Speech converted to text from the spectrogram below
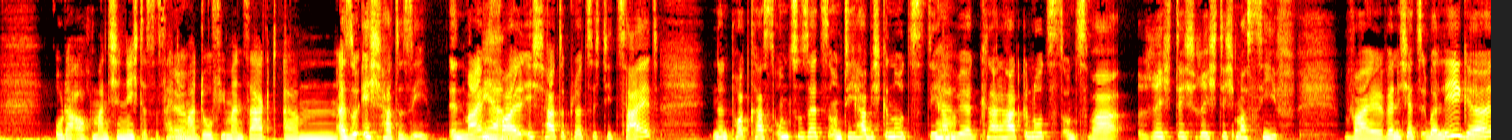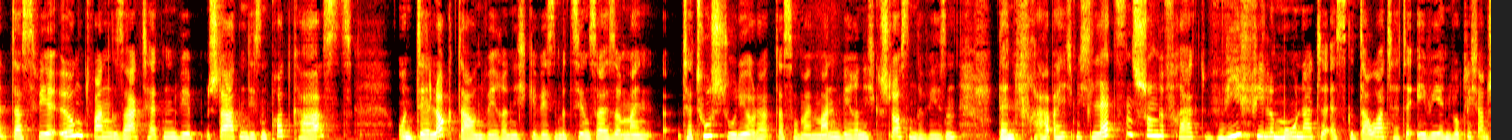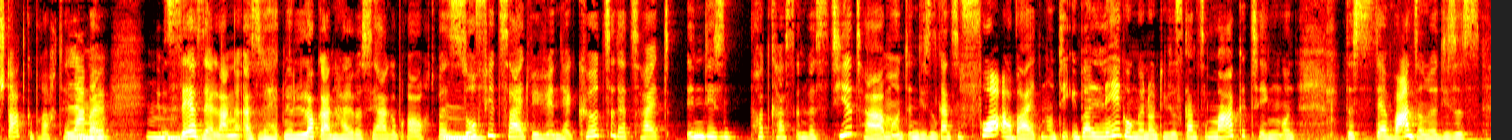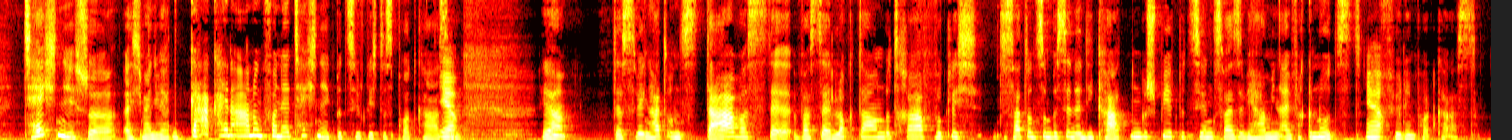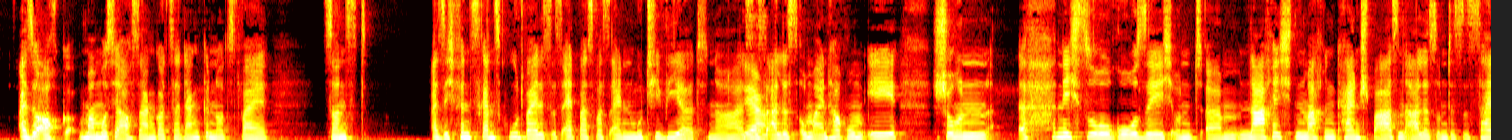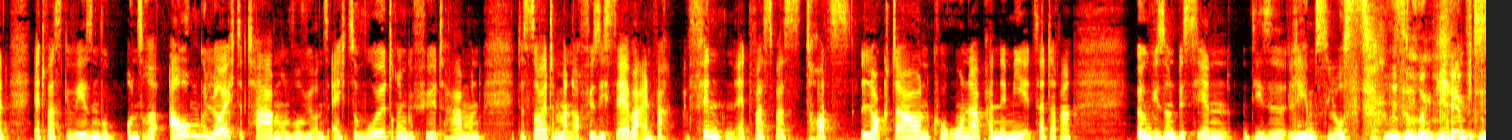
oder auch manche nicht, das ist halt Ja. immer doof, wie man sagt. Ähm, Also ich hatte sie. In meinem Ja. Fall, ich hatte plötzlich die Zeit, einen Podcast umzusetzen und die habe ich genutzt. Die Ja. haben wir knallhart genutzt und zwar richtig, richtig massiv. Weil wenn ich jetzt überlege, dass wir irgendwann gesagt hätten, wir starten diesen Podcast und der Lockdown wäre nicht gewesen, beziehungsweise mein Tattoo-Studio oder das von meinem Mann wäre nicht geschlossen gewesen, dann habe ich mich letztens schon gefragt, wie viele Monate es gedauert hätte, ehe wir ihn wirklich an den Start gebracht hätten. Lange. Weil sehr, sehr lange. Also da hätten wir locker ein halbes Jahr gebraucht, weil so viel Zeit, wie wir in der Kürze der Zeit in diesen Podcast investiert haben und in diesen ganzen Vorarbeiten und die Überlegungen und dieses ganze Marketing und das ist der Wahnsinn oder dieses technische. Ich meine, wir hatten gar keine Ahnung von der Technik bezüglich des Podcasts. Ja. Und ja. Deswegen hat uns da, was der, was der Lockdown betraf, wirklich, das hat uns so ein bisschen in die Karten gespielt, beziehungsweise wir haben ihn einfach genutzt Ja. für den Podcast. Also auch, man muss ja auch sagen, Gott sei Dank genutzt, weil sonst, also ich finde es ganz gut, weil es ist etwas, was einen motiviert. Ne? Es Ja. ist alles um einen herum eh schon nicht so rosig und ähm, Nachrichten machen keinen Spaß und alles. Und es ist halt etwas gewesen, wo unsere Augen geleuchtet haben und wo wir uns echt so wohl drin gefühlt haben. Und das sollte man auch für sich selber einfach finden. Etwas, was trotz Lockdown, Corona, Pandemie etc irgendwie so ein bisschen diese Lebenslust zurückgibt.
